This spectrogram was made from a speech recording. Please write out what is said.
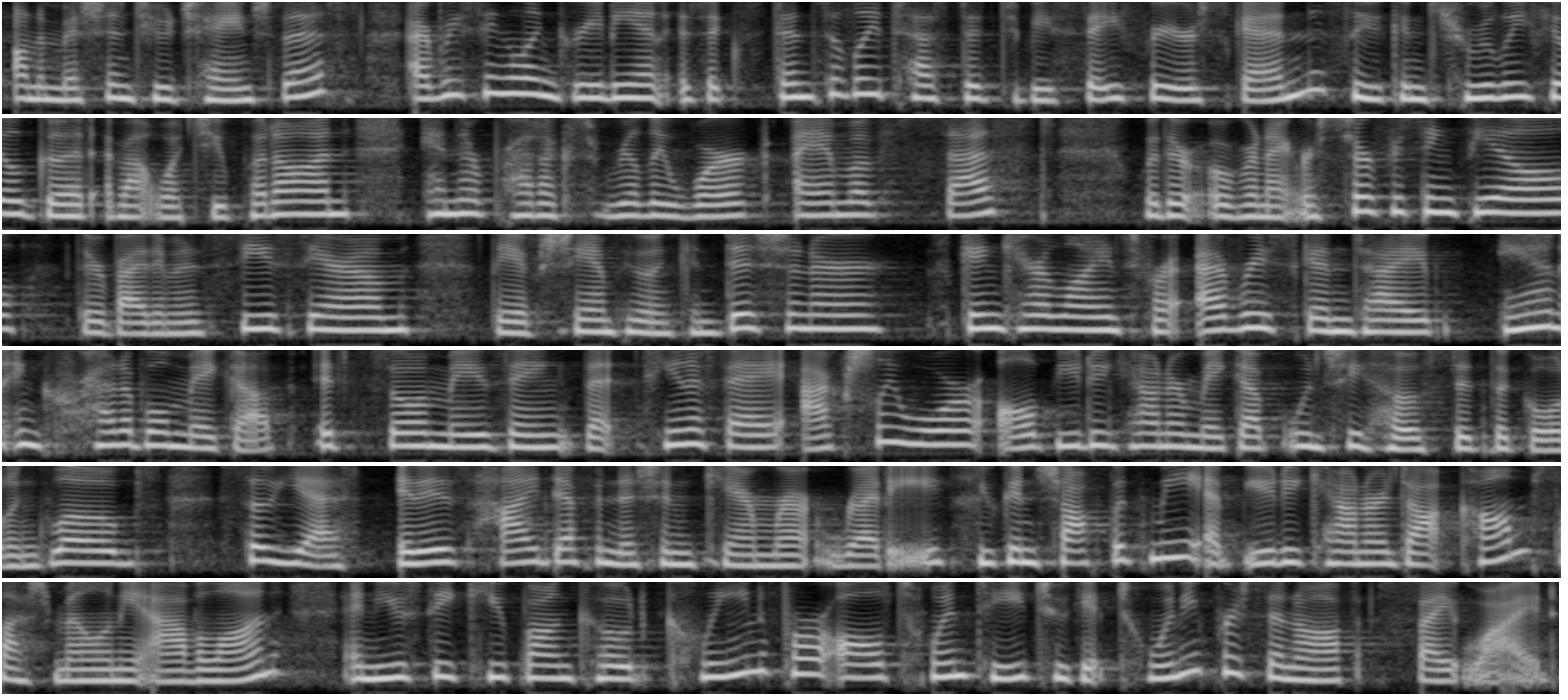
on a mission to change this. Every single ingredient is extensively tested to be safe for your skin, so you can truly feel good about what you put on, and their products really work. I am obsessed with their overnight resurfacing peel, their vitamin C serum, they have shampoo and conditioner, skincare lines for every skin type, and incredible makeup. It's so amazing that Tina Fey actually wore all Beautycounter makeup when she hosted the Golden Globes. So yes, it is high definition camera ready. You can shop with me at beautycounter.com slash Melanie Avalon and use the coupon code CLEAN for all 20 to get 20% off site wide.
